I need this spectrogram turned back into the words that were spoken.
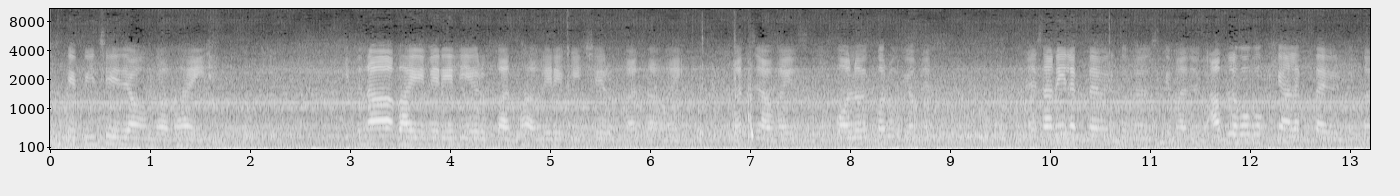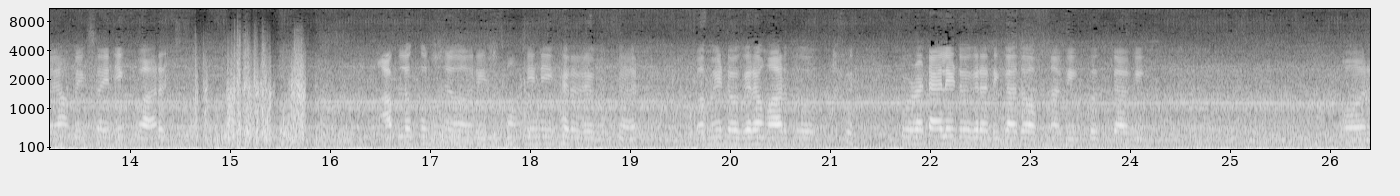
उसके पीछे जाऊँगा भाई। इतना भाई मेरे लिए रुका था, मेरे पीछे रुका था भाई। बच जाओ भाई उसको। फॉलो करूँगा मैं। ऐसा नहीं लगता है मेरे को मैं उसके बाद आप लोगों को क्या लगता है मेरे को? तो यहाँ पे एक सैनिक बार आप लोग कुछ रिस्पॉन्ड ही नहीं कर रहे हो कमेंट वगैरह मार दो। थोड़ा टैलेंट वगैरह दिखा दो अपना भी, खुद का भी। और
